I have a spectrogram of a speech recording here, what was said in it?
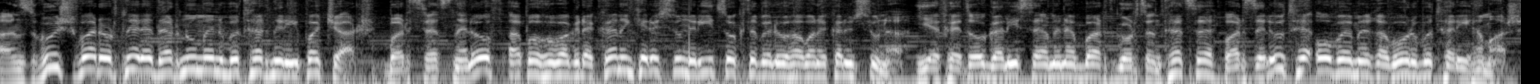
Անզգույշ վարորդները դառնում են վթարների պատճառ, բարձրացնելով ապահովագրական ընկերություններից օգտվելու հավանականությունը, եւ հետո գալիս է ամենաբարդ գործընթացը, բարձելու թե ով է մեղավոր վթարի համար։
